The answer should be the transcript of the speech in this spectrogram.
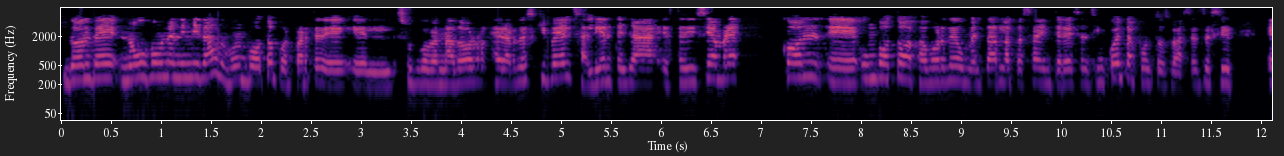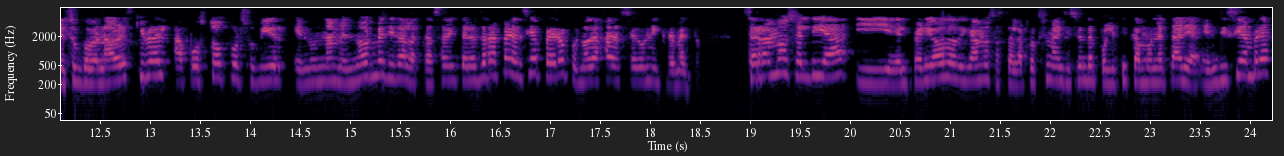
donde no hubo unanimidad, hubo un voto por parte del subgobernador Gerardo Esquivel, saliente ya este diciembre, con eh, un voto a favor de aumentar la tasa de interés en 50 puntos base. Es decir, el subgobernador Esquivel apostó por subir en una menor medida la tasa de interés de referencia, pero pues no deja de ser un incremento. Cerramos el día y el periodo, digamos, hasta la próxima decisión de política monetaria en diciembre,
